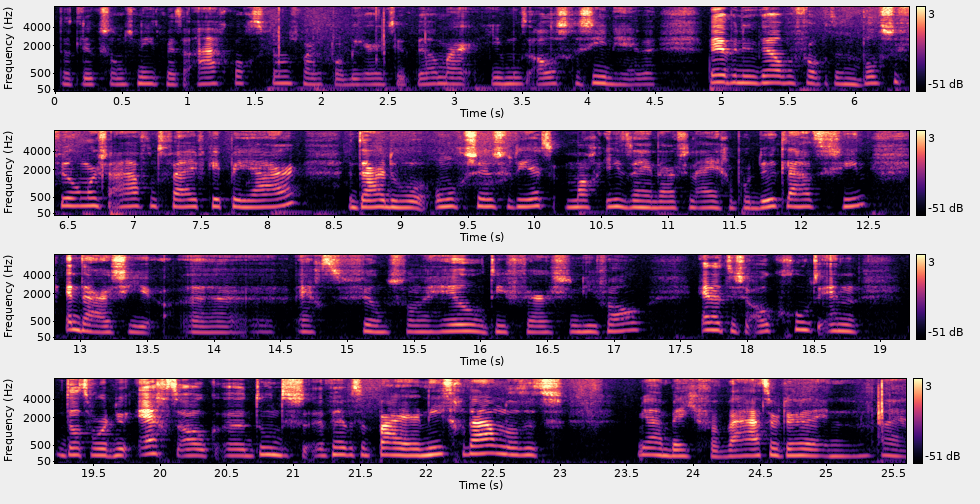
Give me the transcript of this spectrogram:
dat lukt soms niet met de aangekochte films, maar dat probeer je natuurlijk wel. Maar je moet alles gezien hebben. We hebben nu wel bijvoorbeeld een bossenfilmersavond vijf keer per jaar. Daar doen we ongecensureerd. Mag iedereen daar zijn eigen product laten zien. En daar zie je uh, echt films van een heel divers niveau. En dat is ook goed. En dat wordt nu echt ook uh, doen. Dus we hebben het een paar jaar niet gedaan, omdat het ja, een beetje verwaterde. En, nou ja,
